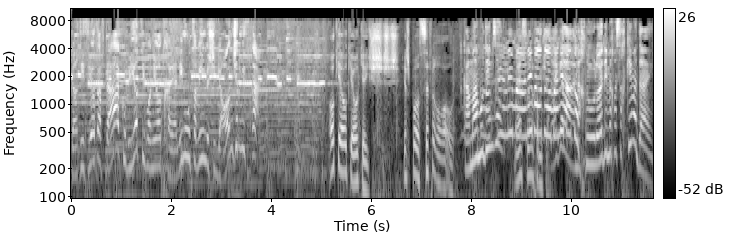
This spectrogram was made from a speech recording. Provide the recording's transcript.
כרטיסיות הפתעה, קוביות צבעוניות, חיילים מעוצבים ושיגעון של משחק. אוקיי, אוקיי, אוקיי, ששש, יש פה ספר הוראות. כמה עמודים זה? 125. רגע, אנחנו לא יודעים איך משחקים עדיין.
